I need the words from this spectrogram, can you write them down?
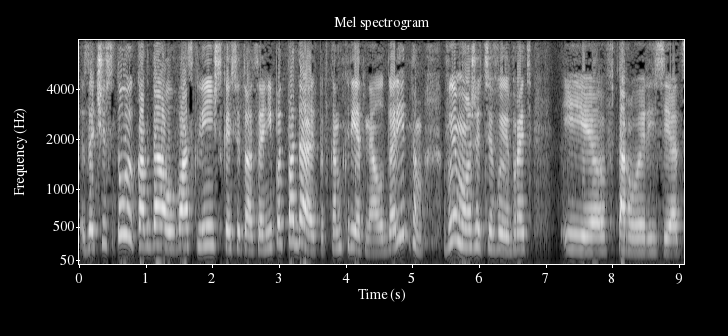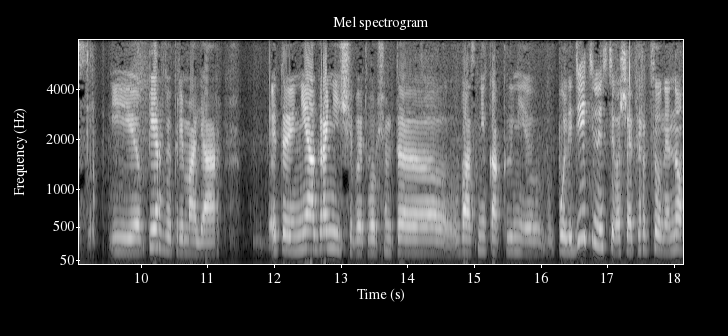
зачастую, когда у вас клиническая ситуация не подпадает под конкретный алгоритм, вы можете выбрать и второй резец, и первый премоляр. Это не ограничивает, в общем-то, вас никак поле деятельности вашей операционной, но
